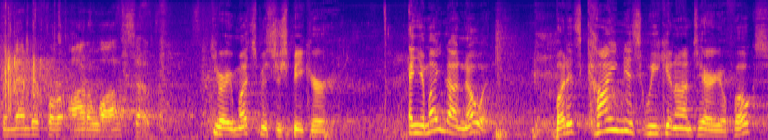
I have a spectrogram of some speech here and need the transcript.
The member for Ottawa South. Thank you very much, Mr. Speaker. And you might not know it, but it's Kindness Week in Ontario, folks.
